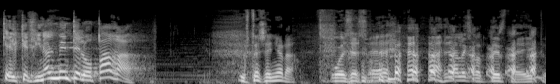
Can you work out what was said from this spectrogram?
que el que finalmente lo paga. Usted, señora. Pues eso. ya le contesta ahí tú.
